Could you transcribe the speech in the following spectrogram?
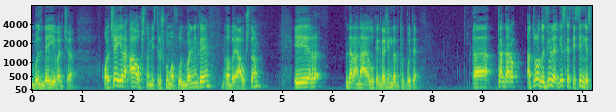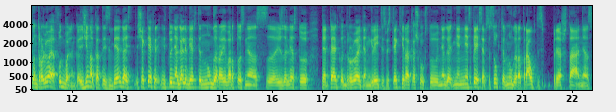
bus be įvarčio. O čia yra aukšto mistriškumo futbolininkai, labai aukšto. Ir dar, na, Lukai, gražink dar truputį. Ką daro? Atrodo, Ziulė viskas teisingai, jis kontroliuoja futbolininką, jis žino, kad jis bėga, šiek tiek, tu negali bėgti nugarą į vartus, nes iš dalies tu per pet kontroliuoji, ten greitis vis tiek yra kažkoks, tu nega, ne, nespėsi apsisukti ir nugarą trauktis prieš tą, nes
